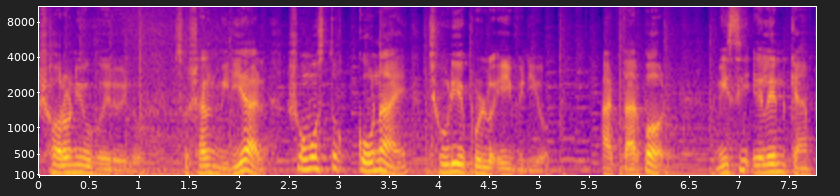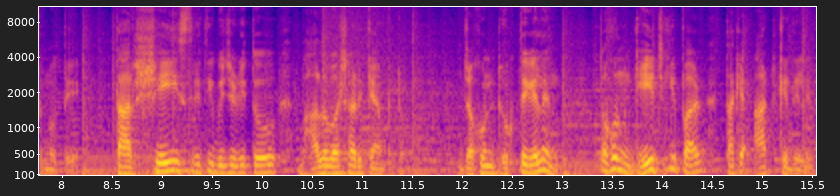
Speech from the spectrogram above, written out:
স্মরণীয় হয়ে রইল। সোশ্যাল মিডিয়ার সমস্ত কোনায় ছড়িয়ে পড়ল এই ভিডিও আর তারপর মেসি এলেন ক্যাম্প নোতে, তার সেই স্মৃতিবিজড়িত ভালোবাসার ক্যাম্প নো যখন ঢুকতে গেলেন, তখন গেট কিপার তাকে আটকে দিলেন।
